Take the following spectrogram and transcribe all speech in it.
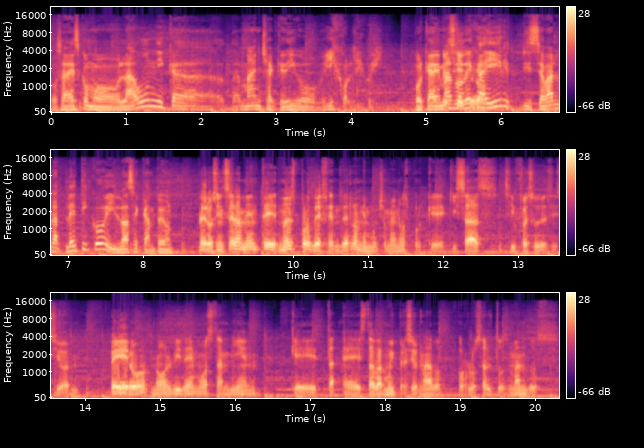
O sea, es como la única mancha que digo, híjole, güey. Porque además lo deja ir y se va al Atlético y lo hace campeón. Pero sinceramente, no es por defenderlo ni mucho menos, porque quizás sí fue su decisión. Pero no olvidemos también que eh, estaba muy presionado por los altos mandos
